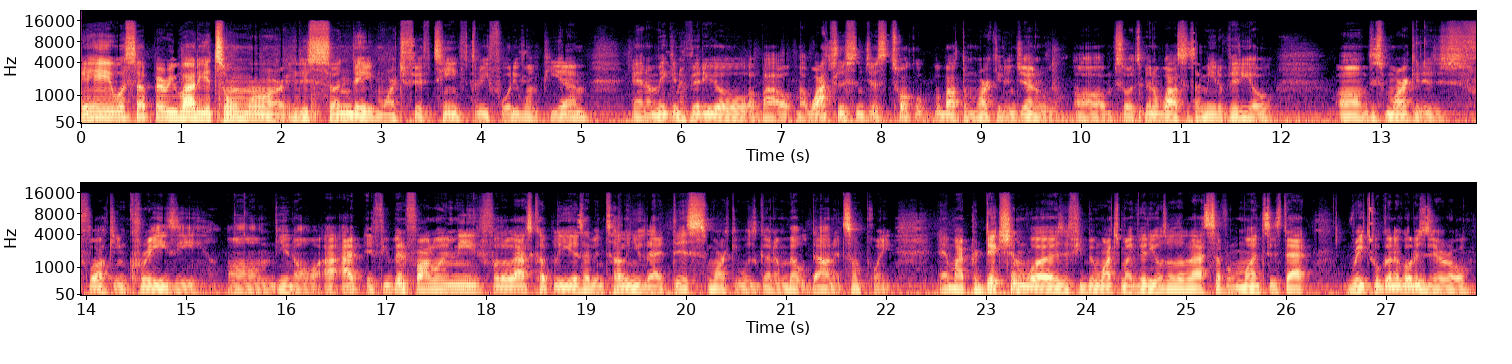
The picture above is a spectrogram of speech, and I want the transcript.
Hey, what's up everybody? It's Omar. It is Sunday, March 15th, 3:41 p.m. and I'm making a video about my watch list and just talk about the market in general. Um, so it's been a while since I made a video. Um, this market is fucking crazy. Um, you know, I, I, if you've been following me for the last couple of years, I've been telling you that this market was gonna melt down at some point. And my prediction was, if you've been watching my videos over the last several months, is that rates were gonna go to zero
